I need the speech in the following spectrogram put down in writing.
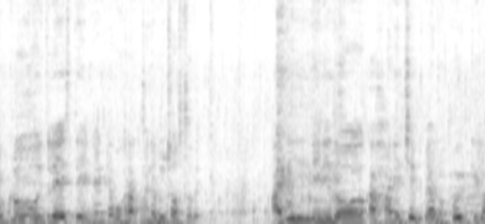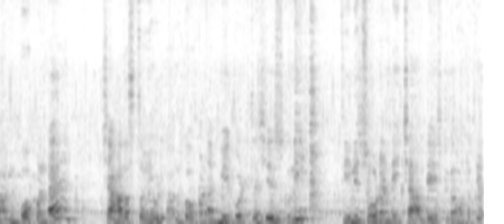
గుడ్లు ఇదిలో వేస్తే ఏంటంటే ఒక రకమైన రుచి వస్తుంది. అది నేనేదో కహానీలు చెప్పాను పోయిటీలు అనుకోకుండా చాదస్తం ఇవిడికి అనుకోకుండా మీరు కూడా ఇట్లా చేసుకుని తిని చూడండి. చాలా టేస్ట్గా ఉంటుంది.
